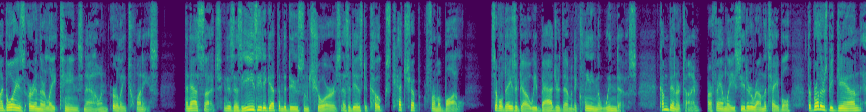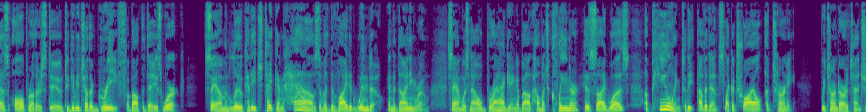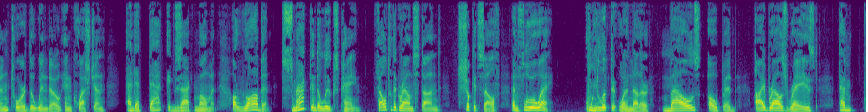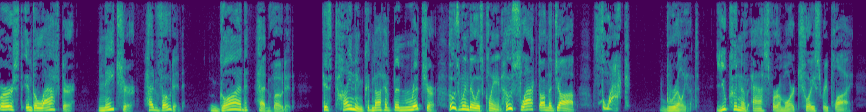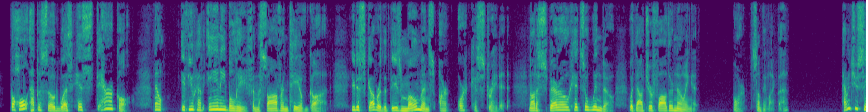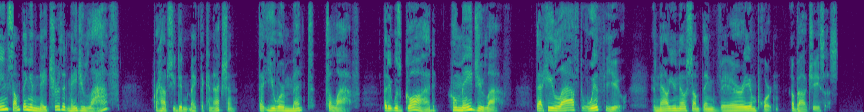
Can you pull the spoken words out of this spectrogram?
My boys are in their late teens now and early 20s. And as such, it is as easy to get them to do some chores as it is to coax ketchup from a bottle. Several days ago, we badgered them into cleaning the windows. Come dinner time, our family seated around the table, the brothers began, as all brothers do, to give each other grief about the day's work. Sam and Luke had each taken halves of a divided window in the dining room. Sam was now bragging about how much cleaner his side was, appealing to the evidence like a trial attorney. We turned our attention toward the window in question, and at that exact moment, a robin smacked into Luke's pane, fell to the ground stunned, shook itself, and flew away. We looked at one another, mouths open, eyebrows raised, and burst into laughter. Nature had voted. God had voted. His timing could not have been richer. Whose window is clean? Who slacked on the job? Thwack! Brilliant. You couldn't have asked for a more choice reply. The whole episode was hysterical. Now, if you have any belief in the sovereignty of God, you discover that these moments are orchestrated. Not a sparrow hits a window without your father knowing it. Or something like that. Haven't you seen something in nature that made you laugh? Perhaps you didn't make the connection that you were meant to laugh, that it was God who made you laugh, that he laughed with you. And now you know something very important about Jesus.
